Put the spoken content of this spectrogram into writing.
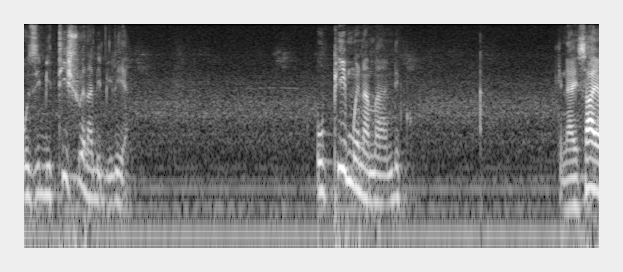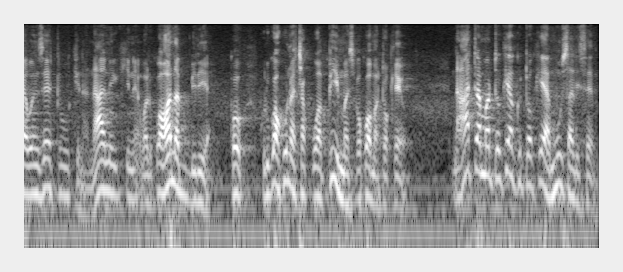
uthibitishwe na bibilia upimwe na maandiko. Kina isaya wenzetu kina nani kina walikuwa hawana Biblia, kwa hiyo kulikuwa hakuna cha kuwapima isipokuwa matokeo. Na hata matokeo yakitokea musa alisema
